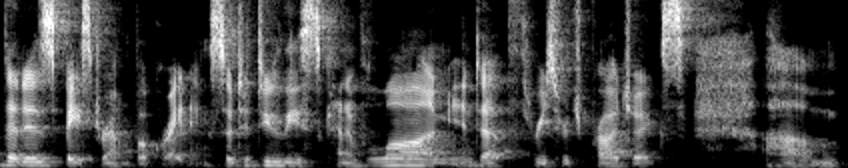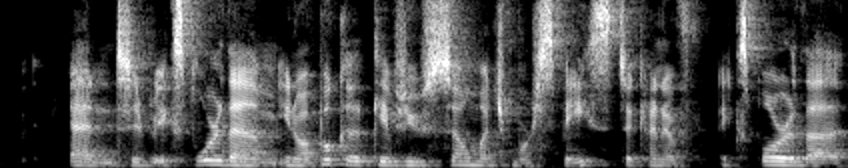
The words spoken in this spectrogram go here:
that is based around book writing. So to do these kind of long, in-depth research projects. Um, and to explore them, you know, a book gives you so much more space to kind of explore the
